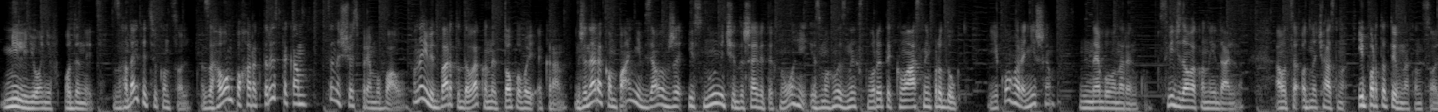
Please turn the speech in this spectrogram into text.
мільйонів одиниць. Згадайте цю консоль. Загалом по характеристикам це не щось прямо вау. У неї відверто далеко не топовий екран. Інженери компанії взяли вже існуючі дешеві технології і змогли з них створити класний продукт, якого раніше не було на ринку. Свіч далеко не ідеальна. Але це одночасно і портативна консоль,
